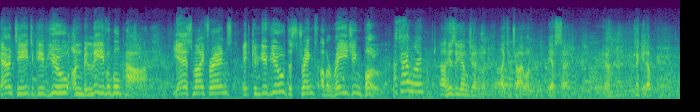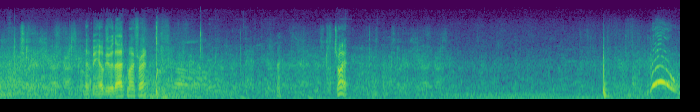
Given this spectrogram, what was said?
Guaranteed to give you unbelievable power. Yes, my friends, it can give you the strength of a raging bull. I'll try one. Uh, here's a young gentleman. Like to try one. Yes, sir. Yeah. Drink it up. Let me help you with that, my friend. Try it. Woo!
